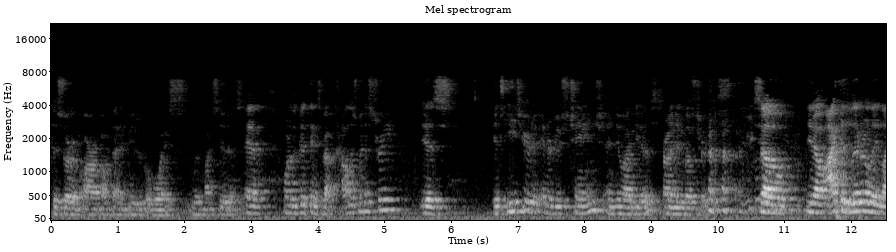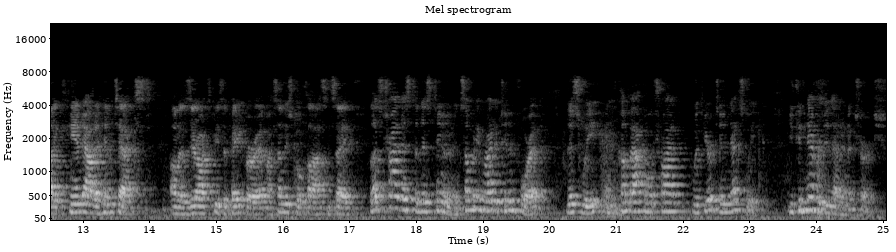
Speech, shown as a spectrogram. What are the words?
to sort of our authentic musical voice with my students. And one of the good things about college ministry is it's easier to introduce change and new ideas than in most churches. so, you know, I could literally like hand out a hymn text on a Xerox piece of paper at my Sunday school class and say, let's try this to this tune. And somebody write a tune for it this week and come back and we'll try it with your tune next week. You could never do that in a church,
